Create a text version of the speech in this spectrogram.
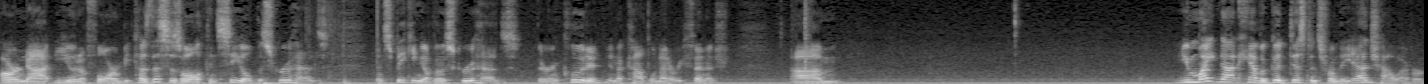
are not uniform because this is all concealed, the screw heads. And speaking of those screw heads, they're included in a complementary finish. Um, you might not have a good distance from the edge, however.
